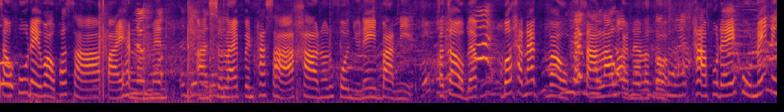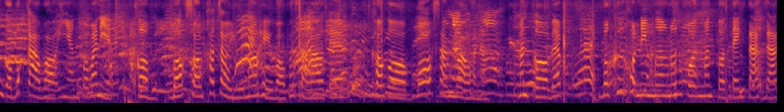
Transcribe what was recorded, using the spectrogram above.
เซาคู่ได้เว้าภาษาไปลายหันนั้นแม่นอ่าส่วนหลายเป็นภาษาอาคาเนาะทุกคนอยู่ในบ้านนี่เขาเจ้าแบบบ่ถนัดเว้าภาษาลาวกันนะแล้วก็ถ้าผู้ใดฮู้น้อยหนึงก็บ่กล้าเว้าอีหยังเพราะว่านี่ก็บอกสอนเขาเจ้าอยู่เนาะให้เว้าภาษาลาวแต่เขาก็บ่สั่งเว้าหั่นนะมันก็แบบบ่คือคนในเมืองเนาะทุกคนมันก็แตกต่างจาก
